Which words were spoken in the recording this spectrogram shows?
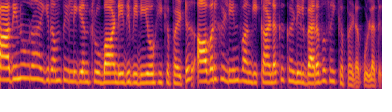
பதினோராயிரம் பில்லியன் ரூபாய் நிதி விநியோகிக்கப்பட்டு அவர்களின் வங்கிக் கணக்குகளில் வரவு வைக்கப்பட உள்ளது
